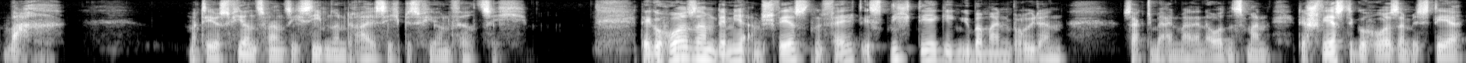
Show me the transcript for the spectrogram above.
Wach. Matthäus 24, 37 bis 44. Der Gehorsam, der mir am schwersten fällt, ist nicht der gegenüber meinen Brüdern, sagte mir einmal ein Ordensmann. Der schwerste Gehorsam ist der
